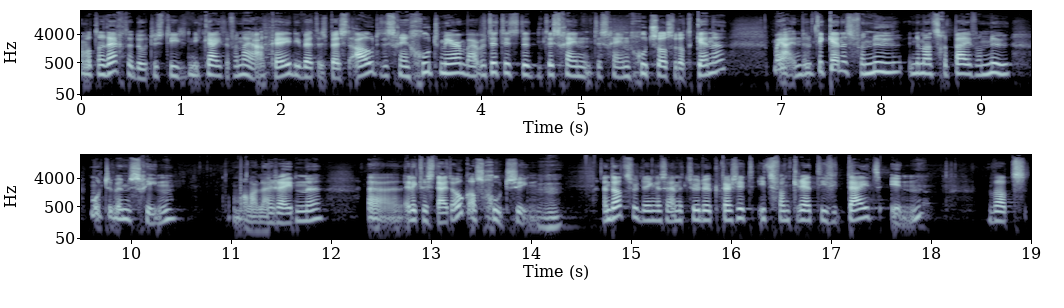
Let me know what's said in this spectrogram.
Maar wat een rechter doet, dus die, die kijkt van, nou ja, oké, die wet is best oud, het is geen goed meer, maar het is, het, is geen, het is geen goed zoals we dat kennen. Maar ja, in de, kennis van nu, in de maatschappij van nu, moeten we misschien, om allerlei redenen, uh, elektriciteit ook als goed zien. Mhm. En dat soort dingen zijn natuurlijk, daar zit iets van creativiteit in, wat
